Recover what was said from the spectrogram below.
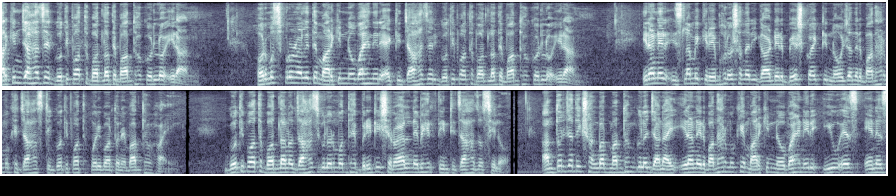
মার্কিন জাহাজের গতিপথ বদলাতে বাধ্য করল ইরান। হরমুজ প্রণালীতে মার্কিন নৌবাহিনীর একটি জাহাজের গতিপথ বদলাতে বাধ্য করল ইরান। ইরানের ইসলামিক রেভলিউশনারি গার্ডের বেশ কয়েকটি নৌযানের বাধার মুখে জাহাজটি গতিপথ পরিবর্তনে বাধ্য হয়। গতিপথ বদলানো জাহাজগুলোর মধ্যে ব্রিটিশ রয়্যাল নেভির তিনটি জাহাজও ছিল। আন্তর্জাতিক সংবাদ মাধ্যমগুলো জানায়, ইরানের বাধার মুখে মার্কিন নৌবাহিনীর ইউএসএনএস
